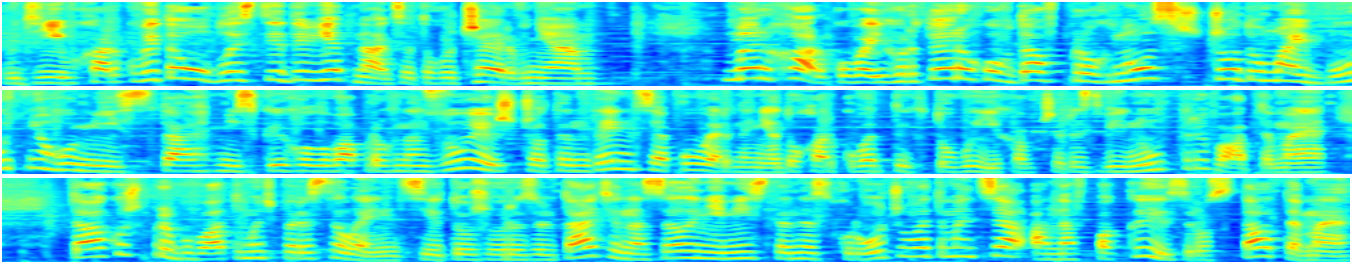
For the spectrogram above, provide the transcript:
події в Харкові та області 19 червня. Мер Харкова Ігор Терехов дав прогноз щодо майбутнього міста. Міський голова прогнозує, що тенденція повернення до Харкова тих, хто виїхав через війну, триватиме. Також прибуватимуть переселенці. Тож у результаті населення міста не скорочуватиметься, а навпаки, зростатиме.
